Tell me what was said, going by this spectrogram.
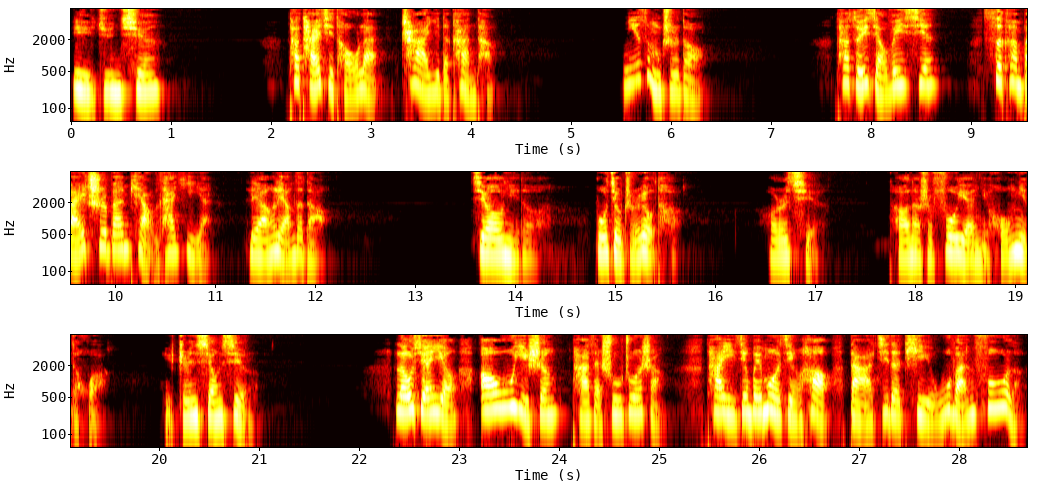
易君谦，他抬起头来，诧异的看他：“你怎么知道？”他嘴角微掀，似看白痴般瞟了他一眼，凉凉的道：“教你的不就只有他？而且，他那是敷衍你、哄你的话。”你真相信了？娄玄影嗷呜一声，趴在书桌上。他已经被莫景浩打击的体无完肤了。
